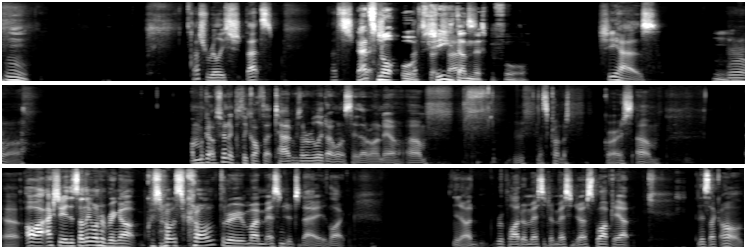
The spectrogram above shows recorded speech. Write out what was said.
Mm. That's really. Sh- that's. That's. That's not oops. That's She's done this before. She has. Mm. Ugh. I'm gonna, I'm just gonna click off that tab because I really don't want to see that right now. Um, mm, that's kind of gross. Um, uh, oh, actually, there's something I want to bring up because I was scrolling through my messenger today. Like, you know, I replied to a message on Messenger, I swiped out, and it's like, oh,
